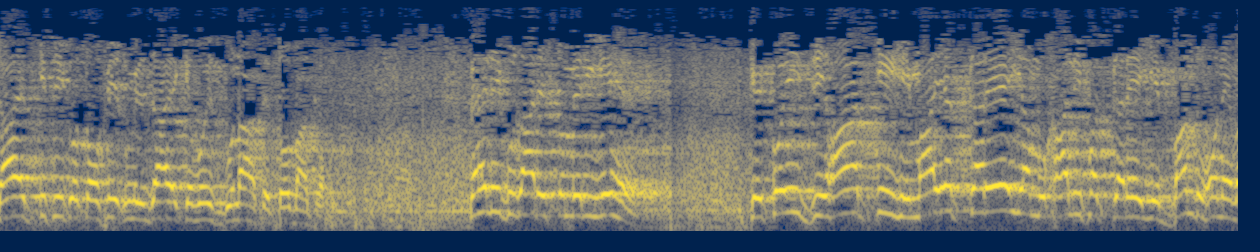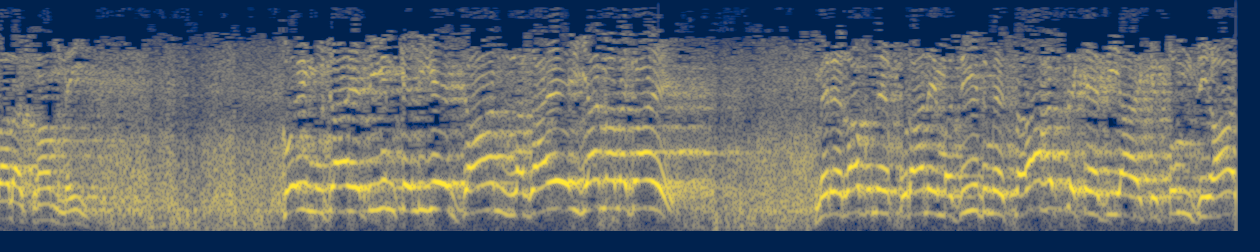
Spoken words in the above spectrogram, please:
شاید کسی کو توفیق مل جائے کہ وہ اس گناہ سے توبہ کرے۔ پہلی گزارش تو میری یہ ہے کہ کوئی جہاد کی حمایت کرے یا مخالفت کرے، یہ بند ہونے والا کام نہیں۔ کوئی مجاہدین کے لیے جان لگائے یا نہ لگائے میرے رب نے قرآن مجید میں سراہد سے کہہ دیا ہے کہ تم جہاد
